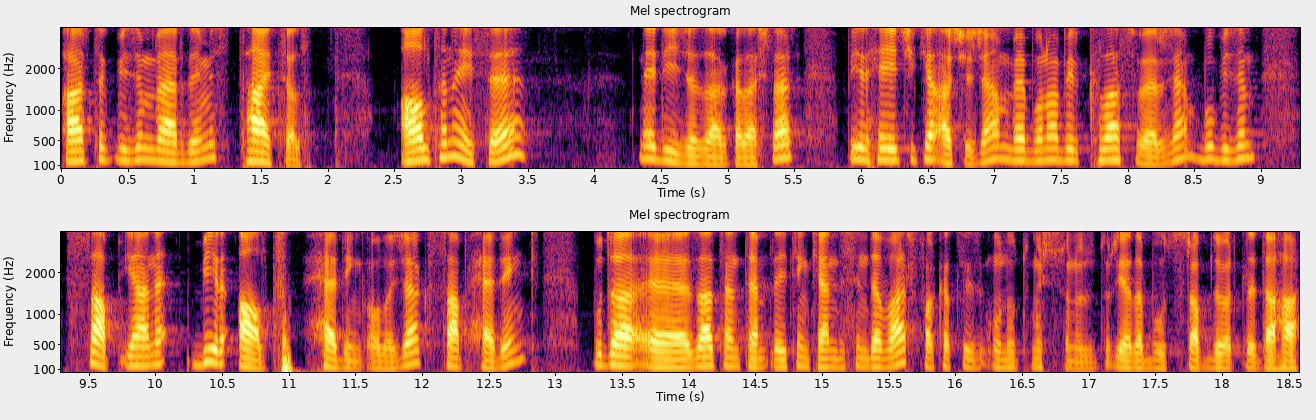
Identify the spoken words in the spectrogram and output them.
artık bizim verdiğimiz title. Altına ise ne diyeceğiz arkadaşlar? Bir H2 açacağım ve buna bir class vereceğim. Bu bizim sub yani bir alt heading olacak. Subheading. Bu da e, zaten template'in kendisinde var fakat siz unutmuşsunuzdur ya da Bootstrap 4 ile daha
